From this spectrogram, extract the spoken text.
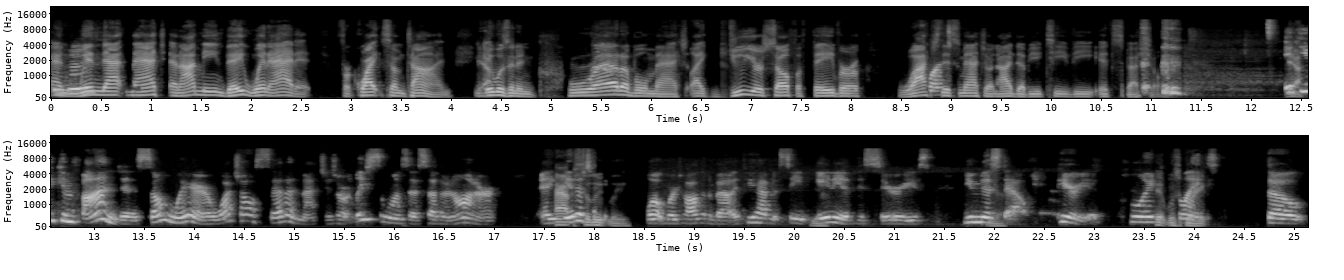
and Mhm. win that match. And I mean, they went at it for quite some time. Yeah. It was an incredible match. Like, do yourself a favor, Watch Watch. this match on IWTV. It's special. if Yeah. you can find it somewhere, watch all seven matches, or at least the ones that Southern Honor, and get us what we're talking about. If you haven't seen Yeah. any of this series, you missed out. Period. Point It was blank. great. So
